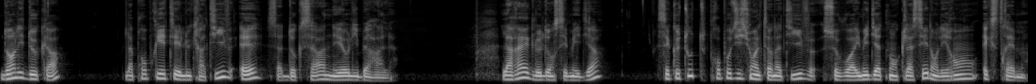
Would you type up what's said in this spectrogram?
Dans les deux cas, la propriété lucrative est sa doxa néolibérale. La règle dans ces médias, c'est que toute proposition alternative se voit immédiatement classée dans les rangs extrêmes,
